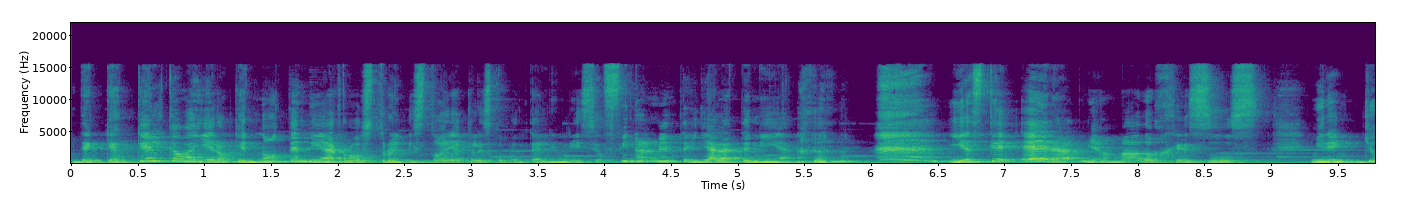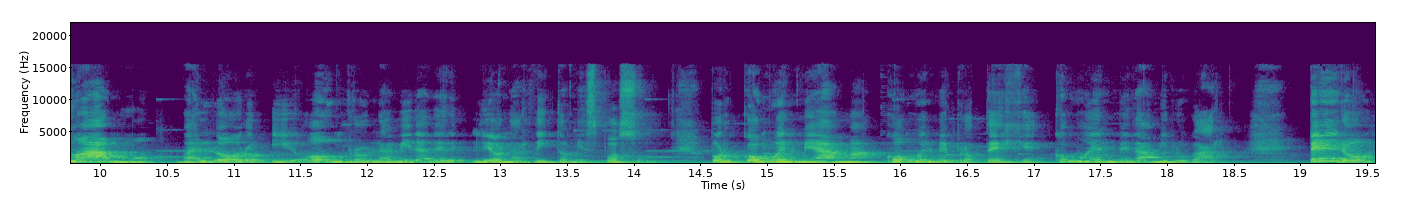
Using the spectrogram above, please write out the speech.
de que aquel caballero que no tenía rostro en la historia que les comenté al inicio, finalmente ya la tenía. y es que era mi amado Jesús. Miren, yo amo, valoro y honro la vida de Leonardito, mi esposo, por cómo él me ama, cómo él me protege, cómo él me da mi lugar. Pero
